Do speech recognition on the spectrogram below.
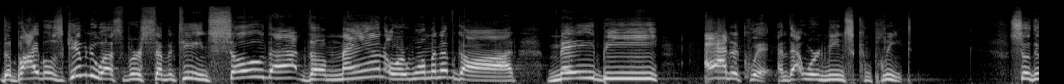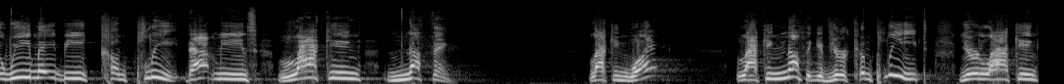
The Bible's given to us, verse 17, so that the man or woman of God may be adequate. And that word means complete so that we may be complete. That means lacking nothing. Lacking what? Lacking nothing. If you're complete, you're lacking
